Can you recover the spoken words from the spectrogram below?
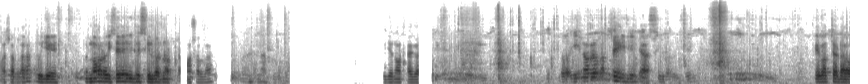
মাশাল্লাহ ওই যে নর হইছে এই যে সিলভার নটটা মাসাল্লাহ এই যে নটটা তো এই নরের বাচ্চা এই যে সিলভার হইছে। এই বাচ্চাটাও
